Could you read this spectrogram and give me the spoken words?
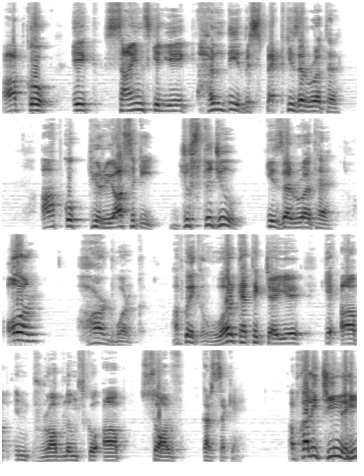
آپ کو ایک سائنس کے لیے ایک ہلدی رسپیکٹ کی ضرورت ہے۔ آپ کو کیوریوسٹی جستجو کی ضرورت ہے اور ہارڈ ورک آپ کو ایک ورک ایتھک چاہیے کہ آپ ان پرابلمس کو آپ سالو کر سکیں. اب خالی چین نہیں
